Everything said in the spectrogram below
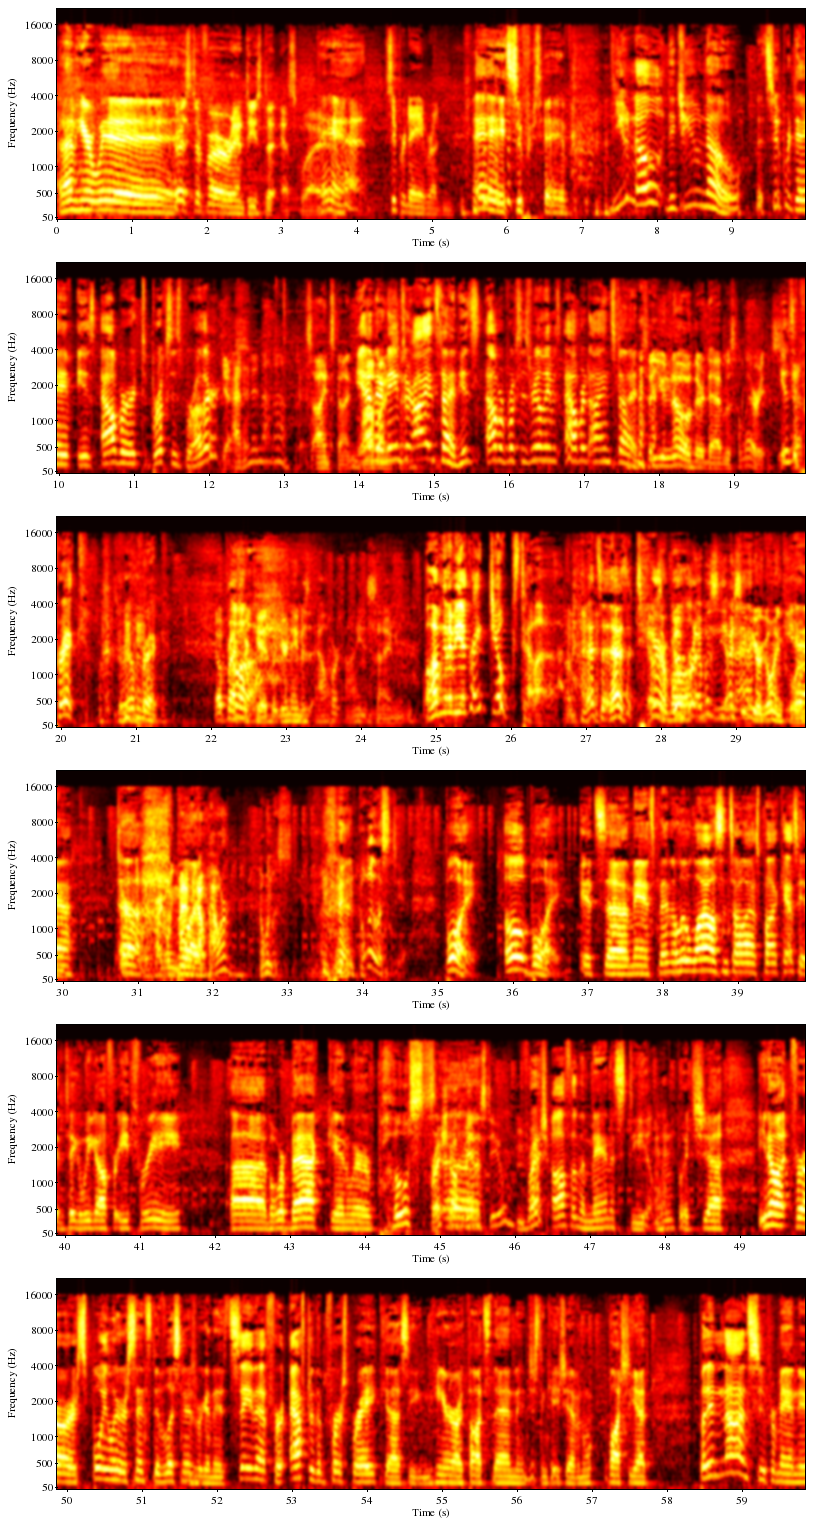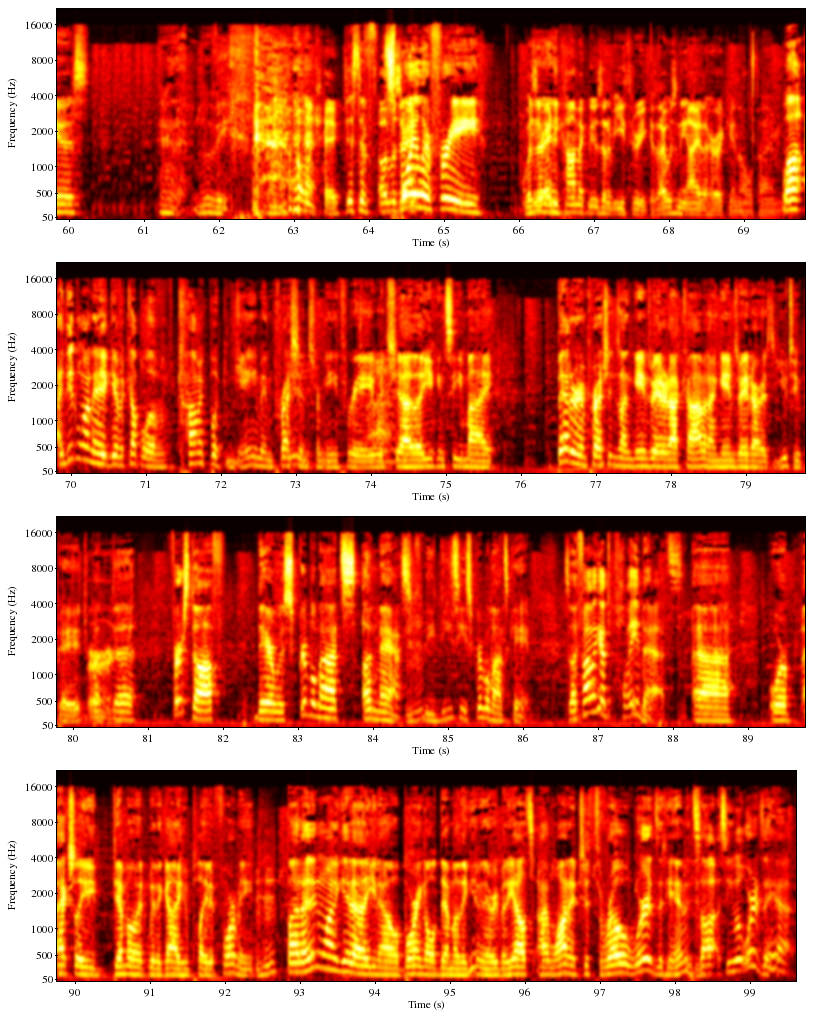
And I'm here with. Christopher Antista Esquire. And. Super Dave Rudden. Hey, Super Dave. Do you know? Did you know that Super Dave is Albert Brooks's brother? Yes. I did not know. Yes, Einstein. Yeah, Bob their Einstein. names are Einstein. His Albert Brooks' real name is Albert Einstein. So you know their dad was hilarious. He was a prick. He's a real prick. No pressure, Ugh. kid, but your name is Albert Einstein. Well, I'm going to be a great jokes teller. That's a that was a terrible. good- it was- I see what you were going for. Yeah. Ugh, Try going mad boy. without power? No one listens. Well, listen to you, boy. Oh boy, it's uh man. It's been a little while since our last podcast. We had to take a week off for E3, uh, but we're back and we're post Fresh uh, off Man of Steel? fresh off of the Man of Steel, which. Uh, you know what? For our spoiler-sensitive listeners, we're going to say that for after the first break, uh, so you can hear our thoughts then, just in case you haven't watched it yet. But in non-Superman news, that movie. okay. Just a Oh, any- spoiler-free. Was there any comic news out of E3? Because I was in the eye of the hurricane the whole time. Well, I did want to give a couple of comic book game impressions from E3, which uh, you can see my better impressions on GamesRadar.com and on GamesRadar's YouTube page. Burn. But uh, first off, there was Scribblenauts Unmasked, the DC Scribblenauts game. So I finally got to play that. Uh, or actually demo it with a guy who played it for me. But I didn't want to get a you know boring old demo they give to everybody else. I wanted to throw words at him and saw, see what words they had.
